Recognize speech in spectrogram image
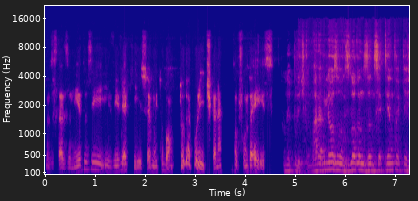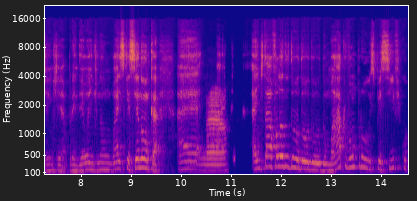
nos Estados Unidos e, e, vive aqui. Isso é muito bom. Tudo é política, né? No fundo é isso. Tudo é política. Maravilhoso o slogan dos anos 70 que a gente aprendeu, a gente não vai esquecer nunca. É, não a gente estava falando do, do, do, do, macro, vamos para o específico.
